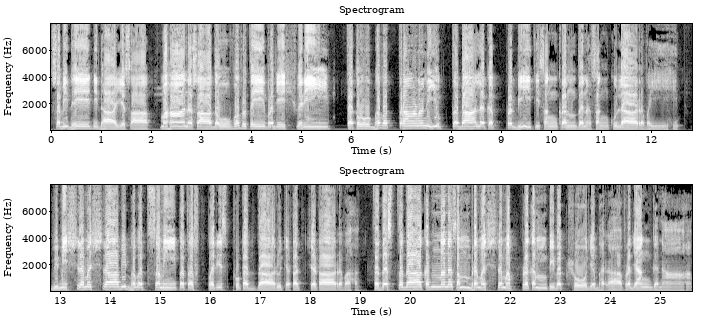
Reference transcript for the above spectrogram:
सविधे निधाय सा। महानसादौ ववृते व्रजेश्वरी। ततो भवत्राणनियुक्त बालक प्रभीति सङ्क्रन्दन सङ्कुलारवैः विमिश्रमश्राविभवत् समीपतः परिस्फुटद्दारु चटच्चटारवः तदस्तदा कर्णन सम्भ्रमश्रम प्रकम्पि वक्षोज भरा व्रजाङ्गनाः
